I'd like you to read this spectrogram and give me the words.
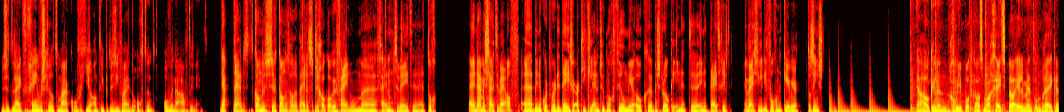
Dus het lijkt geen verschil te maken of je je antihypertensiva in de ochtend of in de avond inneemt. Ja, nou ja dus het kan dus, kan dus allebei. Dat is op zich ook alweer fijn om, uh, fijn om te weten, uh, toch? En daarmee sluiten wij af. Uh, binnenkort worden deze artikelen en natuurlijk nog veel meer ook besproken in het, in het tijdschrift. En wij zien jullie volgende keer weer. Tot ziens. Ja, ook in een goede podcast mag geen spelelement ontbreken.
